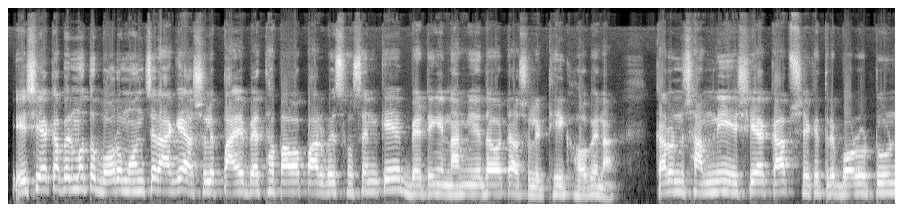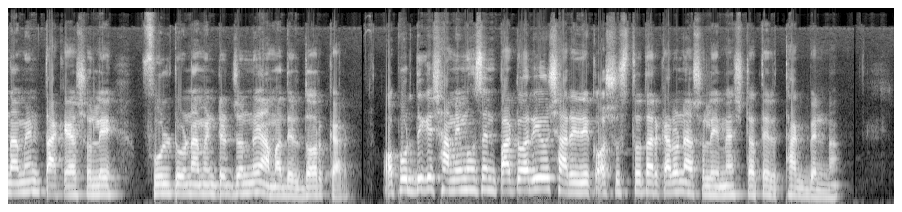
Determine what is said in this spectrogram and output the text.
এশিয়া কাপের মতো বড় মঞ্চের আগে আসলে পায়ে ব্যথা পাওয়া পারভেজ হোসেনকে ব্যাটিংয়ে নামিয়ে দেওয়াটা আসলে ঠিক হবে না। কারণ সামনে এশিয়া কাপ, সেক্ষেত্রে বড় টুর্নামেন্ট তাকে আসলে ফুল টুর্নামেন্টের জন্যই আমাদের দরকার। অপরদিকে শামীম হোসেন পাটোয়ারিও শারীরিক অসুস্থতার কারণে আসলে এই ম্যাচটাতে থাকবেন না।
